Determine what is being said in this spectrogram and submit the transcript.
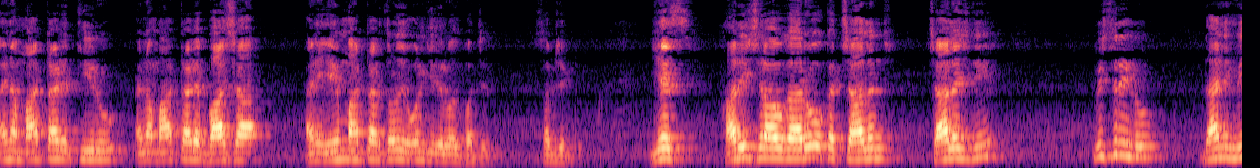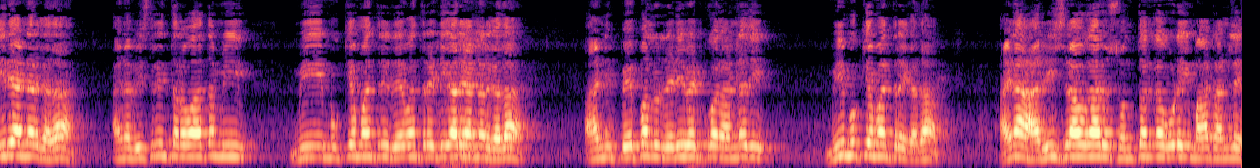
ఆయన మాట్లాడే తీరు ఆయన మాట్లాడే భాష ఆయన ఏం మాట్లాడతాడో ఎవరికి తెలియదు budget subject. Yes Harish Rao గారు ఒక ఛాలెంజ్ ఛాలెంజ్ని విసిరిండు దాన్ని మీరే అన్నారు కదా. ఆయన విసిరిన తర్వాత మీ మీ ముఖ్యమంత్రి రేవంత్ రెడ్డి గారే అన్నారు కదా ఆయన్ని పేపర్లు రెడీ పెట్టుకొని అన్నది మీ ముఖ్యమంత్రే కదా. అయినా హరీష్ రావు గారు సొంతంగా కూడా ఈ మాట అనలే.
